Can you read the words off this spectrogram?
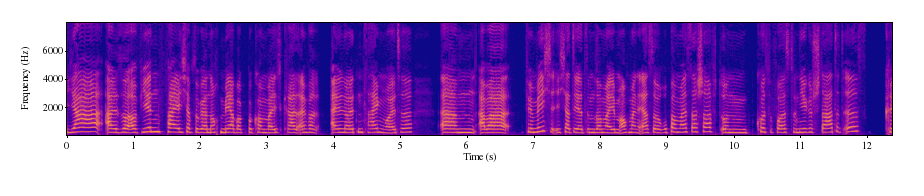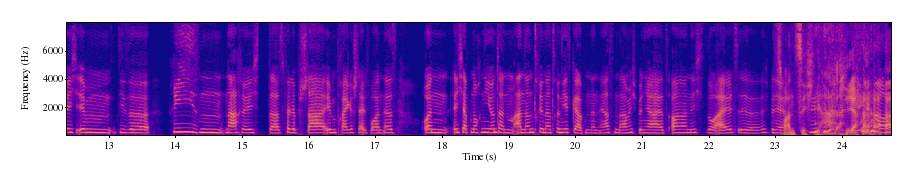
Ja, also auf jeden Fall. Ich habe sogar noch mehr Bock bekommen, weil ich gerade einfach allen Leuten zeigen wollte. Ähm, aber für mich, ich hatte jetzt im Sommer eben auch meine erste Europameisterschaft und kurz bevor das Turnier gestartet ist, kriege ich eben diese riesen Nachricht, dass Philipp Starr eben freigestellt worden ist. Und ich habe noch nie unter einem anderen Trainer trainiert gehabt in den ersten Damen. Ich bin ja jetzt auch noch nicht so alt. äh, Ich bin ja 20 Jahre. Ja. genau.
